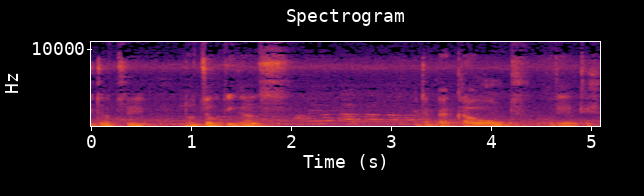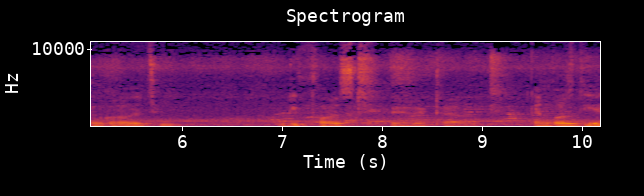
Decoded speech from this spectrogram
এটা হচ্ছে লজ্জাবতী গাছ। এটা ব্যাকগ্রাউন্ড ওরিয়েন্টেশন করা হয়েছে। ডিপ ফরেস্ট এর একটা ক্যানভাস দিয়ে।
